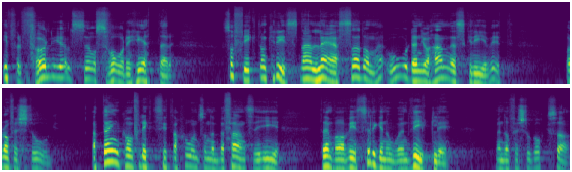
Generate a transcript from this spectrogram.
i förföljelse och svårigheter så fick de kristna läsa de här orden Johannes skrivit och de förstod att den konfliktsituation som de befann sig i den var visserligen oundviklig men de förstod också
